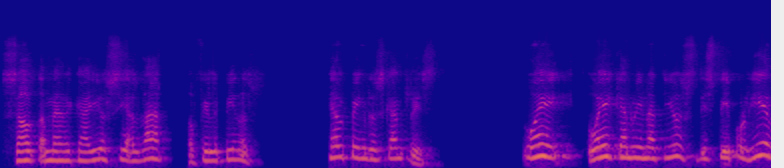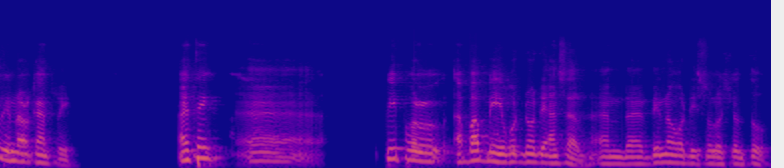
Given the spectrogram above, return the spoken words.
South America? You see a lot of Filipinos helping those countries. Why, why can we not use these people here in our country? I think uh, people above me would know the answer and uh, they know the solution too.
